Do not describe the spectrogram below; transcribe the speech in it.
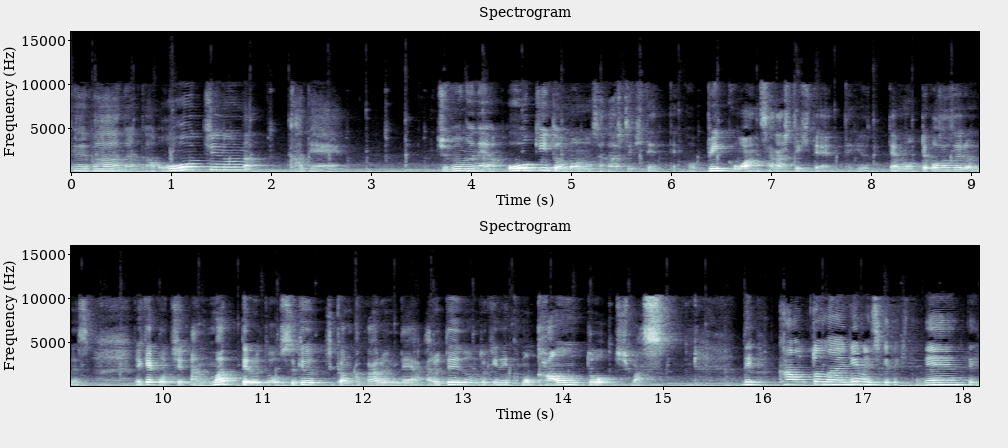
例えばなんかお家ので自分がね大きいと思うのを探してきてってこうビッグワン探してきてって言って持ってこさせるんです。で結構ちあの待ってるとすげえ時間かかるんである程度の時にもうカウントします。でカウント内で見つけてきてねって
